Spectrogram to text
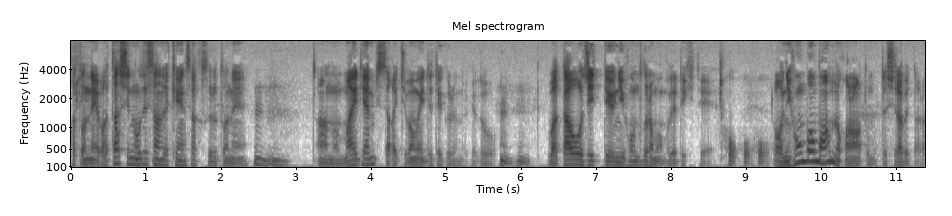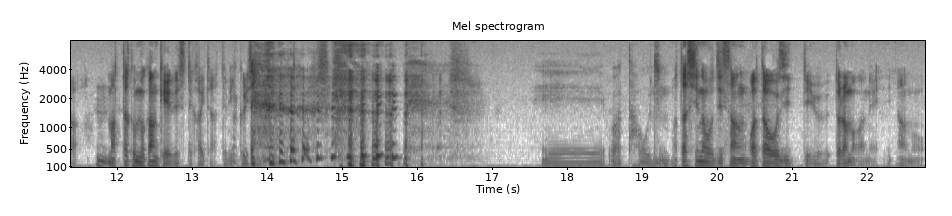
あとね私のおじさんで検索するとねうんうん。あのマイディアミスターが一番上に出てくるんだけどうんうん「わたおじ」っていう日本のドラマも出てきてあ日本版もあんのかなと思って調べたら、うん。全く無関係ですって書いてあってびっくりしました、えー、わたおじ、うん私のおじさんわたおじっていうドラマがねあの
